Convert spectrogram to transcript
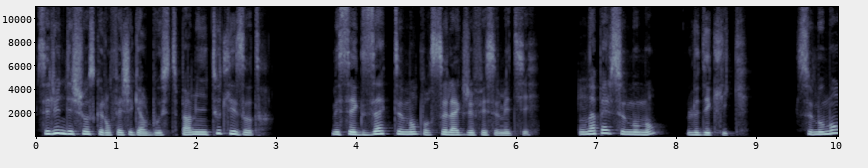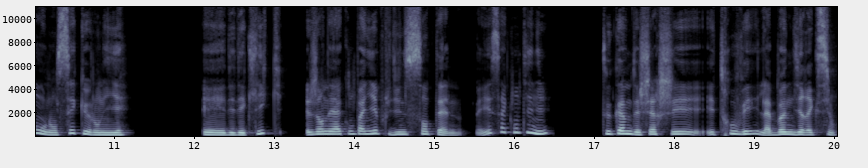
C'est l'une des choses que l'on fait chez Girl Boost, parmi toutes les autres. Mais c'est exactement pour cela que je fais ce métier. On appelle ce moment le déclic. Ce moment où l'on sait que l'on y est. Et des déclics, j'en ai accompagné plus d'une centaine, et ça continue. Tout comme de chercher et trouver la bonne direction.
